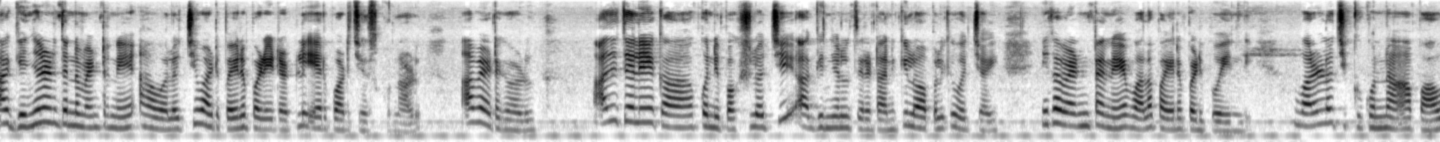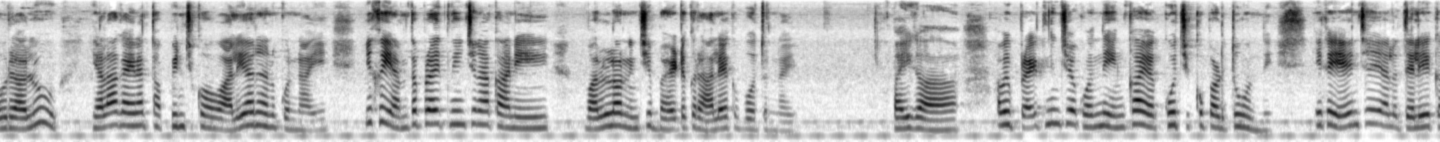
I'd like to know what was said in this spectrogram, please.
ఆ గింజలను తిన్న వెంటనే ఆ వలొచ్చి వాటిపైన పడేటట్లు ఏర్పాటు చేసుకున్నాడు. ఆ వేటగాడు అది తెలియక కొన్ని పక్షులు వచ్చి ఆ గింజలు తినటానికి లోపలికి వచ్చాయి. ఇక వెంటనే వల పైన పడిపోయింది. వలలో చిక్కుకున్న ఆ పావురాలు ఎలాగైనా తప్పించుకోవాలి అని అనుకున్నాయి. ఇక ఎంత ప్రయత్నించినా కానీ వలలో నుంచి బయటకు రాలేకపోతున్నాయి. పైగా అవి ప్రయత్నించే కొంది ఇంకా ఎక్కువ చిక్కుపడుతూ ఉంది. ఇక ఏం చేయాలో తెలియక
